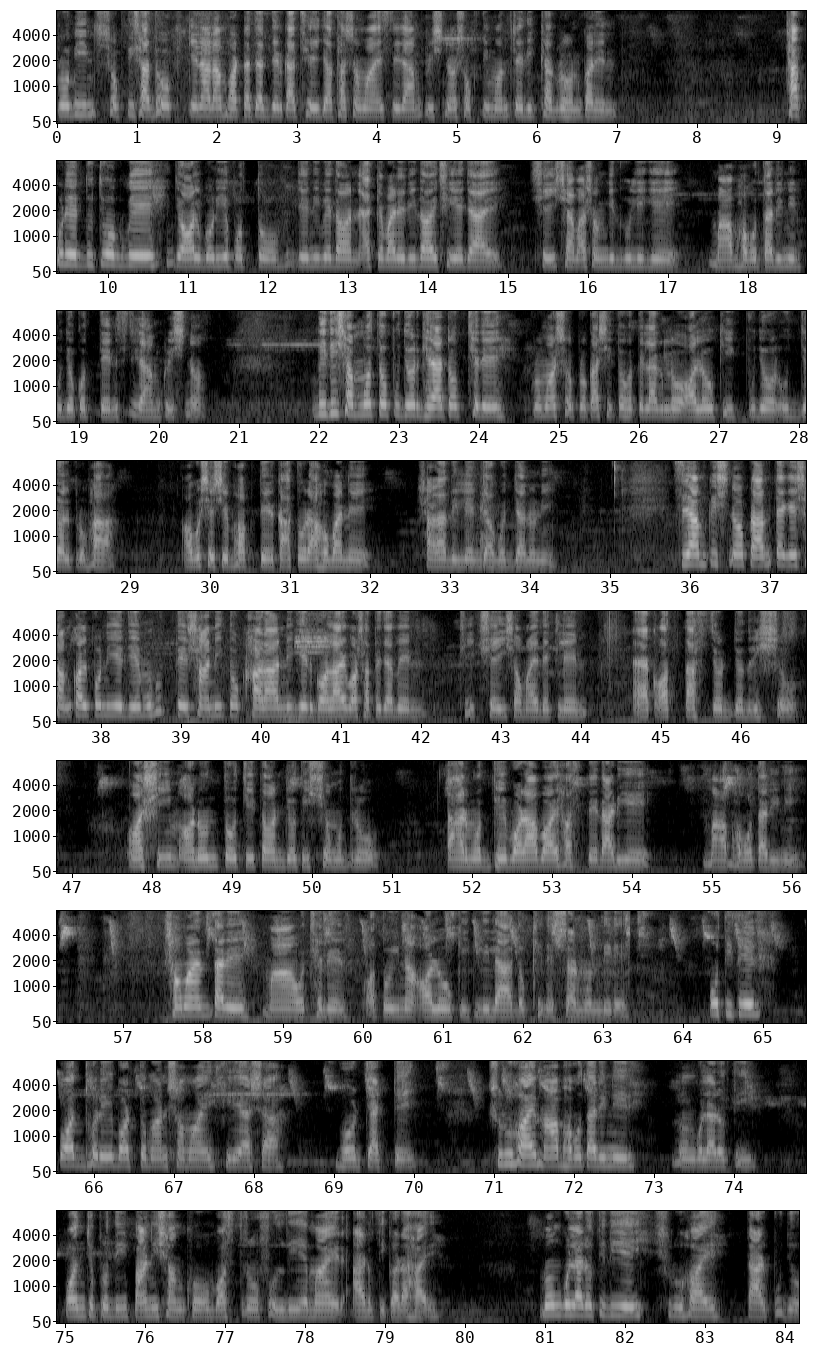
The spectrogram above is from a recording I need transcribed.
প্রবীণ শক্তি সাধক কেনারাম ভট্টাচার্যের কাছে যথাসময়ে শ্রীরামকৃষ্ণ শক্তি মন্ত্রে দীক্ষা গ্রহণ করেন। ঠাকুরের দু চোখ বেয়ে জল গড়িয়ে পড়ত, যে নিবেদন একেবারে হৃদয় ছুঁয়ে যায়। সেই শ্যামা সঙ্গীতগুলি গেয়ে মা ভবতারিণীর পুজো করতেন শ্রীরামকৃষ্ণ। বিধিসম্মত পুজোর ঘেরাটোপ ছেড়ে ক্রমশ প্রকাশিত হতে লাগল অলৌকিক পুজোর উজ্জ্বল প্রভা। অবশেষে ভক্তের কাতর আহ্বানে সাড়া দিলেন জগজ্জননী। শ্রীরামকৃষ্ণ প্রাণত্যাগের সংকল্প নিয়ে যে মুহূর্তে শানিত খাড়া নিজের গলায় বসাতে যাবেন, ঠিক সেই সময় দেখলেন এক অত্যাশ্চর্য দৃশ্য। অসীম অনন্ত চেতন জ্যোতিষ সমুদ্র তার মধ্যে বরাবয় হস্তে দাঁড়িয়ে মা ভবতারিণী। সমান্তরে মা ও ছেলের কতই না অলৌকিক লীলা দক্ষিণেশ্বর মন্দিরে। অতীতের পথ ধরে বর্তমান সময় ফিরে আসা ভোর চারটে। শুরু হয় মা ভবতারিণীর মঙ্গলারতি। পঞ্চপ্রদীপ পানি শঙ্খ বস্ত্র, ফুল দিয়ে মায়ের আরতি করা হয়। মঙ্গলারতি দিয়েই শুরু হয় তার পুজো।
